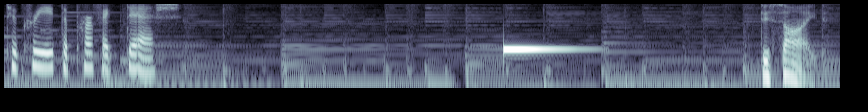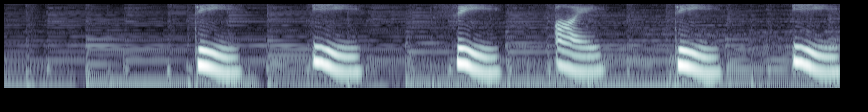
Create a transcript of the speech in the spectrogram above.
to create the perfect dish. Decide. D E C I D E.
